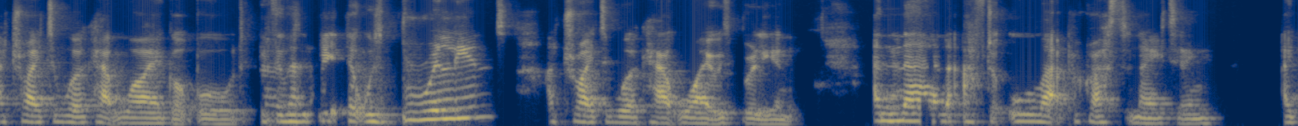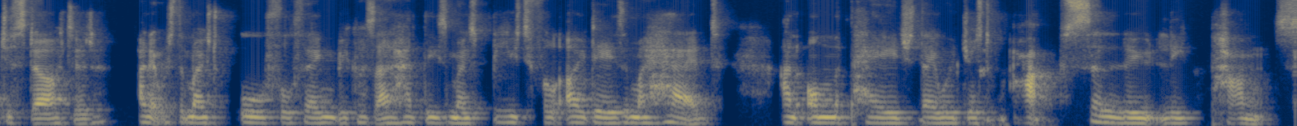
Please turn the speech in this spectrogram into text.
I tried to work out why I got bored. If there was a bit that was brilliant, I tried to work out why it was brilliant. And then after all that procrastinating, I just started. And it was the most awful thing because I had these most beautiful ideas in my head. And on the page, they were just absolutely pants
